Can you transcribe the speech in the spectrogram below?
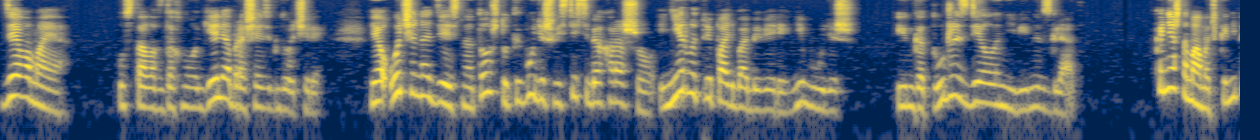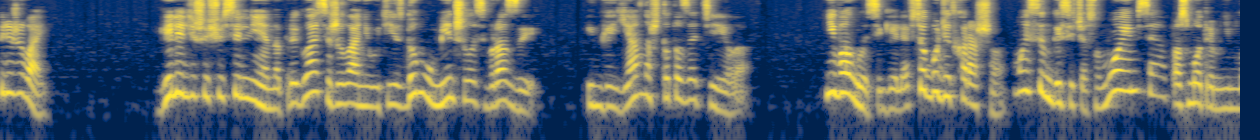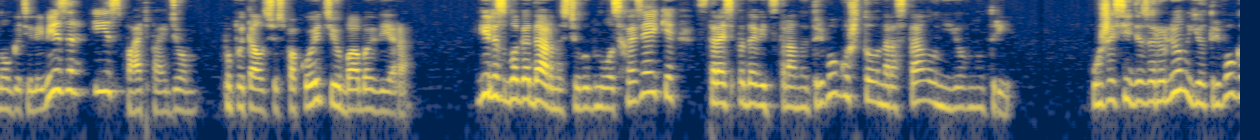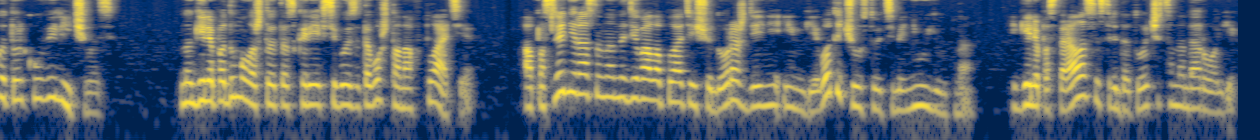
«Дева моя!» — устало вздохнула Гели, обращаясь к дочери. «Я очень надеюсь на то, что ты будешь вести себя хорошо, и нервы трепать бабе Вере не будешь». Инга тут же сделала невинный взгляд. «Конечно, мамочка, не переживай. Геля лишь еще сильнее напряглась, и желание уйти из дома уменьшилось в разы. Инга явно что-то затеяла. «Не волнуйся, Геля, все будет хорошо. Мы с Ингой сейчас умоемся, посмотрим немного телевизор и спать пойдем», — попыталась успокоить ее баба Вера. Геля с благодарностью улыбнулась хозяйке, стараясь подавить странную тревогу, что нарастала у нее внутри. Уже сидя за рулем, ее тревога только увеличилась. Но Геля подумала, что это, скорее всего, из-за того, что она в платье. А последний раз она надевала платье еще до рождения Инги, вот и чувствует себя неуютно. И Геля постаралась сосредоточиться на дороге.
